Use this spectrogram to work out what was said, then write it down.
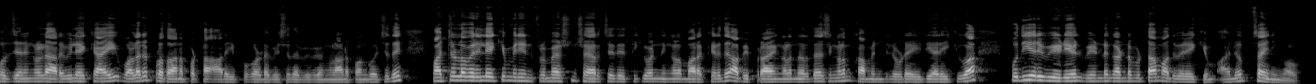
പൊതുജനങ്ങളുടെ അറിവിലേക്കായി വളരെ പ്രധാനപ്പെട്ട അറിയിപ്പുകളുടെ വിശദ വിവരങ്ങളാണ് പങ്കുവച്ചത്. മറ്റുള്ളവരിലേക്കും ഈ ഇൻഫർമേഷൻ ഷെയർ ചെയ്തെത്തിക്കുവാൻ നിങ്ങൾ മറക്കരുത്. അഭിപ്രായങ്ങളും നിർദ്ദേശങ്ങളും കമന്റിലൂടെ എഴുതി അറിയിക്കുക. പുതിയൊരു വീഡിയോയിൽ വീണ്ടും കണ്ടുമുട്ടാം. അതുവരേക്കും അനൂപ് സൈനിങ് ഓഫ്.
